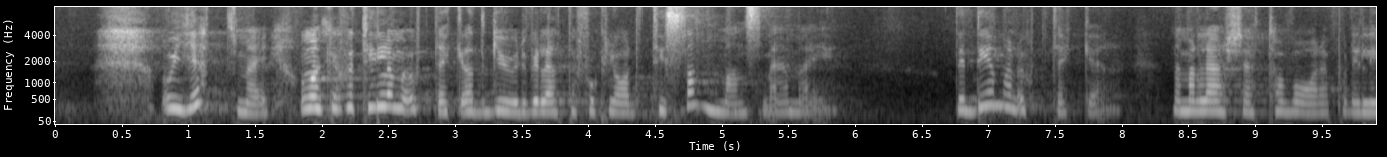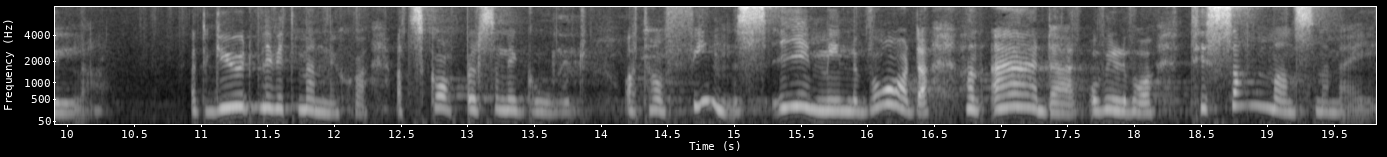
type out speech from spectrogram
och gett mig. Och man kanske till och med upptäcker att Gud vill äta choklad tillsammans med mig. Det är det man upptäcker när man lär sig att ta vara på det lilla. Att Gud blivit människa, att skapelsen är god och att han finns i min vardag. Han är där och vill vara tillsammans med mig.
